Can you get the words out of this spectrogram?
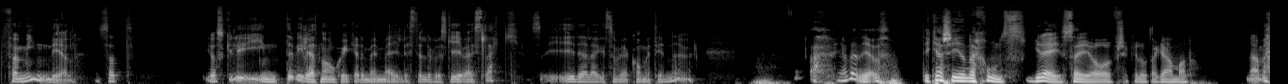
för min del. Så att jag skulle ju inte vilja att någon skickade mig mail istället för att skriva i Slack i det läget som vi har kommit till nu. Ah, jag vet inte, det är kanske är en generationsgrej säger jag och försöker låta gammal. Nej men,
